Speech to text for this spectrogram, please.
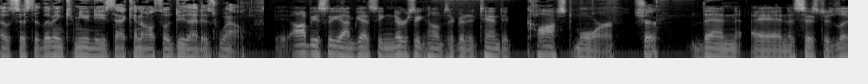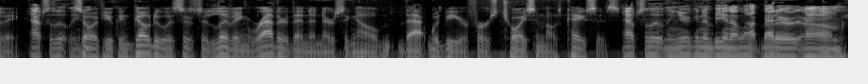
assisted living communities that can also do that as well. Obviously, I'm guessing nursing homes are going to tend to cost more. Sure. Than an assisted living. Absolutely. So, if you can go to assisted living rather than a nursing home, that would be your first choice in most cases. Absolutely. And you're going to be in a lot better um,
